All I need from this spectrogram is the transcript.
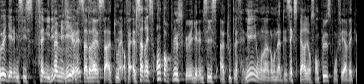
E égale M6 Family. Family, ouais, c'est s'adresse à tout, Ouais. enfin, elle s'adresse encore plus que Egal M6 à toute la famille. On a, on a des expériences en plus qu'on fait avec,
